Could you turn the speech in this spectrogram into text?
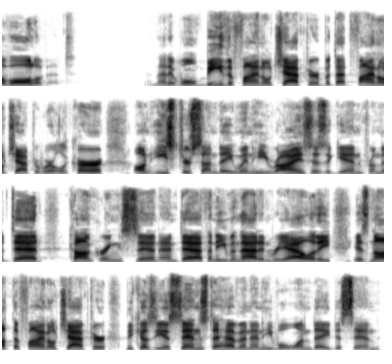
of all of it. And that it won't be the final chapter, but that final chapter will occur on Easter Sunday when he rises again from the dead, conquering sin and death. And even that, in reality, is not the final chapter because he ascends to heaven and he will one day descend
